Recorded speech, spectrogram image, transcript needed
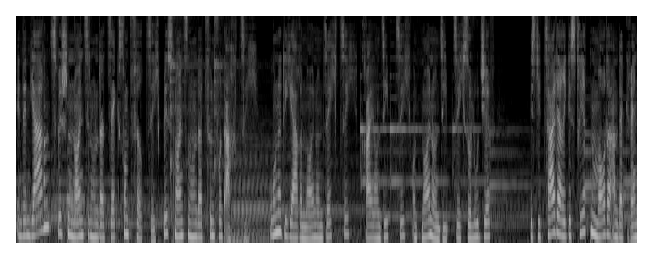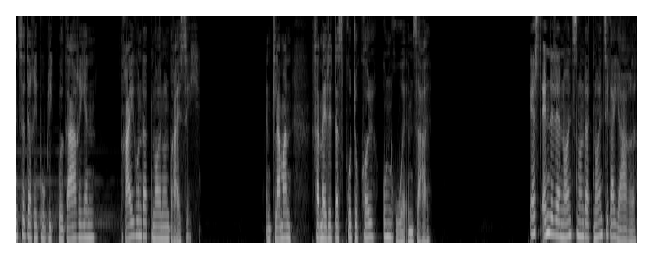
In den Jahren zwischen 1946 bis 1985, ohne die Jahre 69, 73 und 79, so Lujew, ist die Zahl der registrierten Morde an der Grenze der Republik Bulgarien 339. In Klammern vermeldet das Protokoll Unruhe im Saal. Erst Ende der 1990er Jahre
